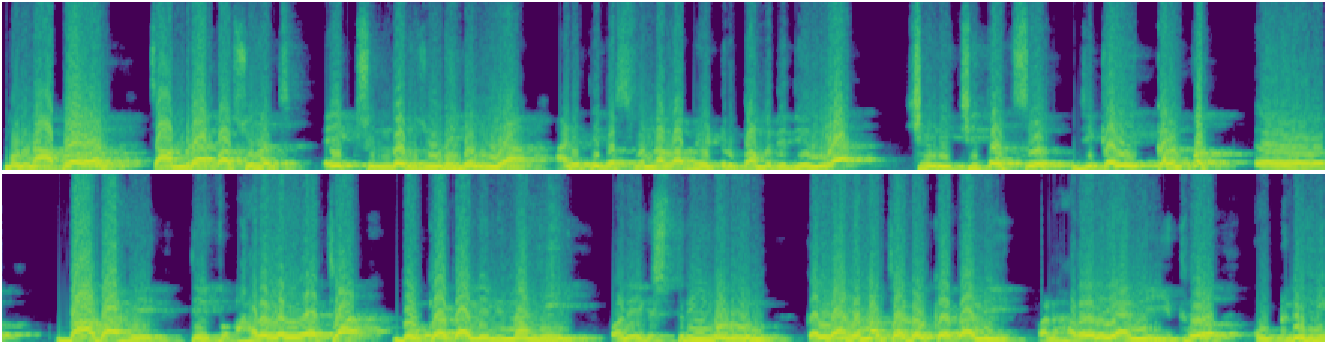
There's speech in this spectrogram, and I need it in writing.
म्हणून आपण चांबड्यापासूनच एक सुंदर जोडी बनवूया आणि ती बसवनाला भेट रूपामध्ये देऊया. ही निश्चितच जी काही कल्पक अं, बाब आहे ती हरळयाच्या डोक्यात आलेली नाही. पण एक स्त्री म्हणून कल्याणमाच्या डोक्यात आली पण हरळयाने इथं कुठलीही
